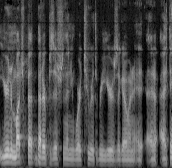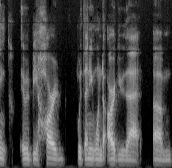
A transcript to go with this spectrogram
you're in a much be- better position than you were two or three years ago, and it, I think it would be hard with anyone to argue that, um,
